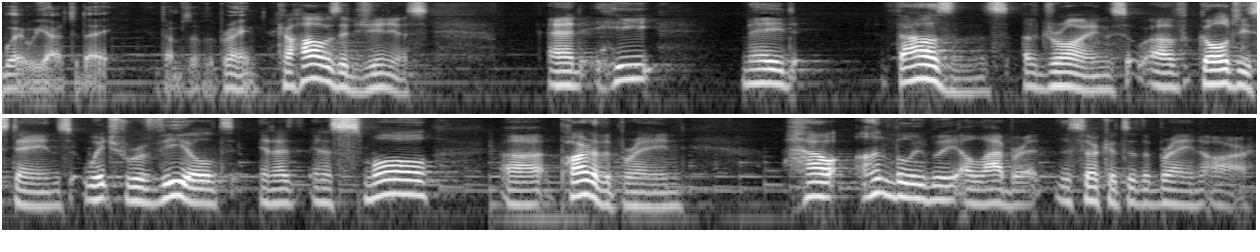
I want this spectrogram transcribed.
where we are today in terms of the brain. Cajal was a genius, and he made thousands of drawings of Golgi stains, which revealed in a, in a small uh, part of the brain how unbelievably elaborate the circuits of the brain are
